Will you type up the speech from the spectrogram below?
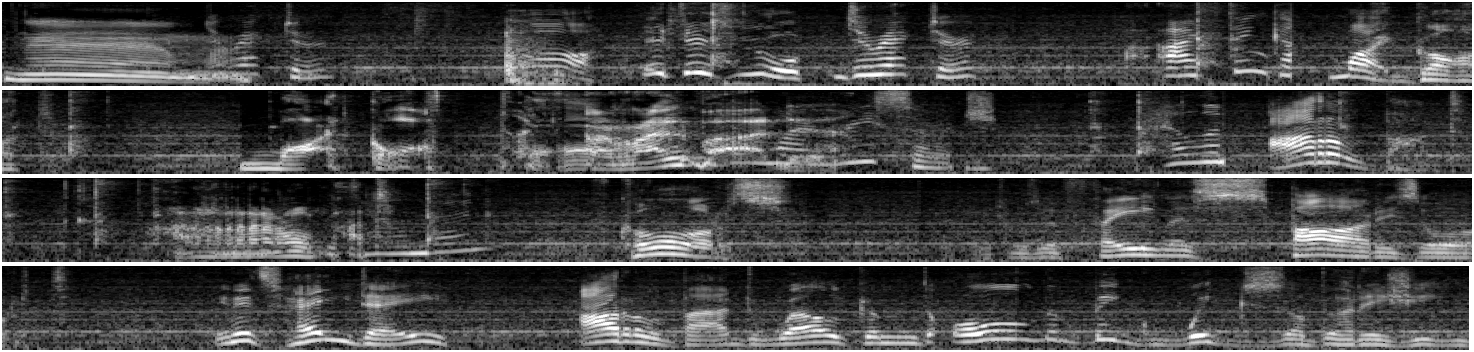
Nah, Director, Ah, it is you. director, I I think I My God. my God. my research. Helen Aralbad. Down? Of course. It was a famous spa resort. In its heyday, Aralbad welcomed all the big wigs of the regime.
